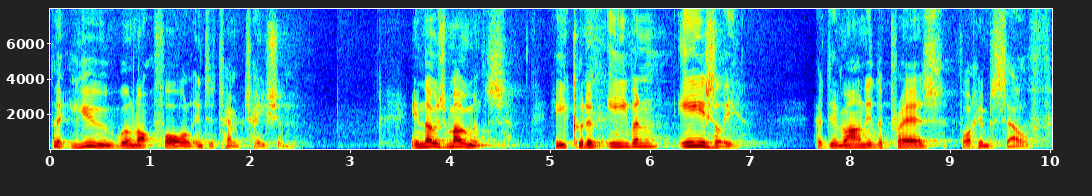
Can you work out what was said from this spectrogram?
that you will not fall into temptation. In those moments, he could have even easily have demanded the prayers for himself.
